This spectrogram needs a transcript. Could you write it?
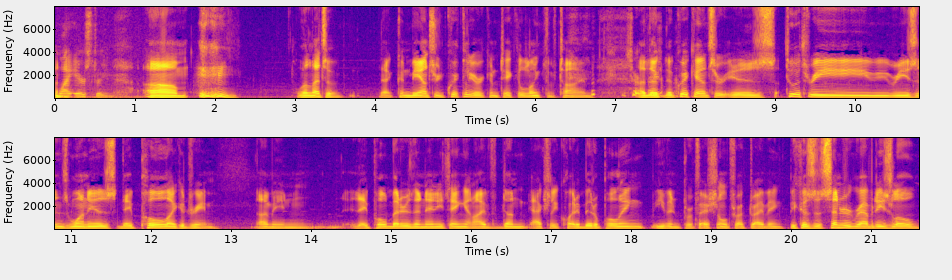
Why Airstream? Um, well, that's a that can be answered quickly or it can take a length of time. sure. Uh, the, the quick answer is two or three reasons. One is they pull like a dream. I mean, they pull better than anything, and I've done actually quite a bit of pulling, even professional truck driving, because the center of gravity is low.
